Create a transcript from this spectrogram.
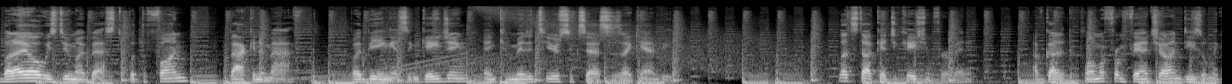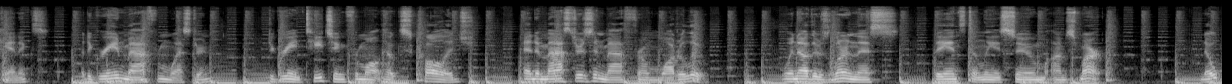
But I always do my best to put the fun back into math by being as engaging and committed to your success as I can be. Let's talk education for a minute. I've got a diploma from Fanshawe in diesel mechanics, a degree in math from Western, a degree in teaching from Althouse College, and a master's in math from Waterloo. When others learn this, they instantly assume I'm smart. Nope,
